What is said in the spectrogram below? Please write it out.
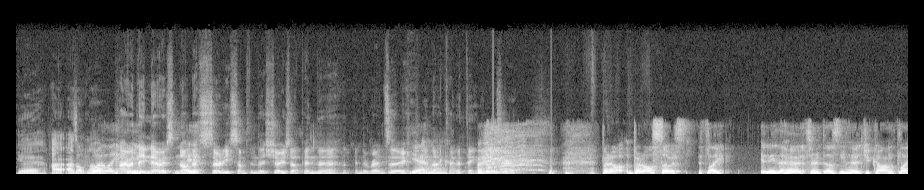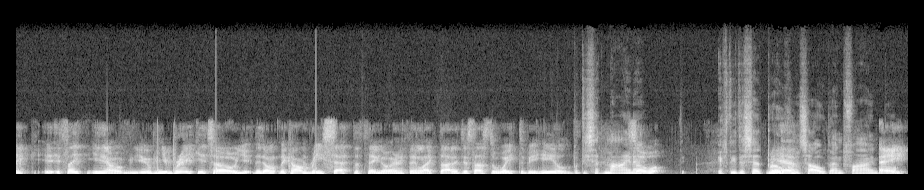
yeah, I, I don't know. Well, like How would you- they know? It's not it- necessarily something that shows up in the in the red zone Yeah. and that kind of thing. But but also it's it's like it either hurts or it doesn't hurt. You can't like it's like you know you, when you break your toe, you, they don't they can't reset the thing or anything like that. It just has to wait to be healed. but they said minor. so if they'd have said broken Yeah. toe, then fine. but- hey,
